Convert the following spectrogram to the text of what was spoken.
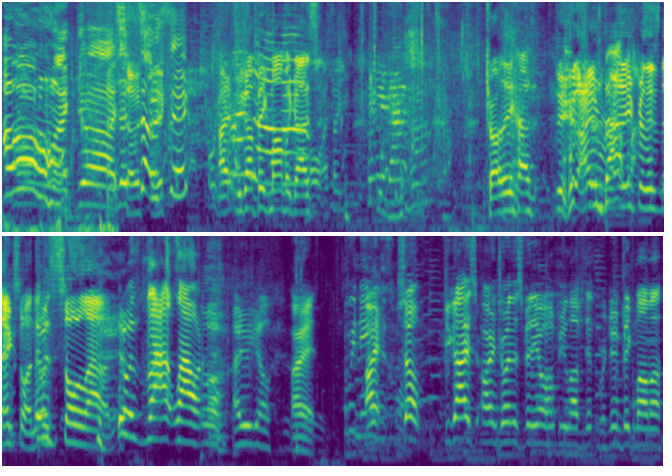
Oh my gosh, that's so, so sick. sick. All right, we got Big Mama, guys. Oh, Charlie has. Dude, I am ready for this next one. That was, so loud. It was that loud. Oh. There you go. All right. What are we naming All right, this one? so if you guys are enjoying this video, I hope you loved it. We're doing Big Mama.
